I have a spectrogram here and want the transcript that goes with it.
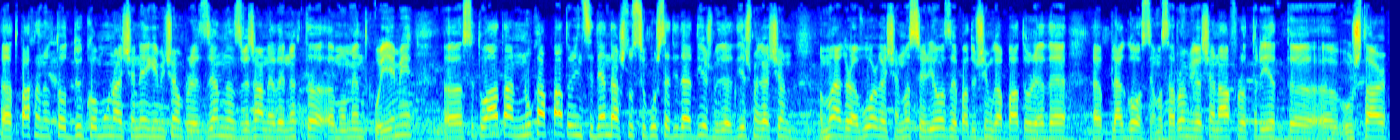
të paktën në këto dy komuna që ne kemi qenë prezent në Zveçan edhe në këtë moment ku jemi, situata nuk ka patur incidente ashtu sikurse dita e djeshme, dita e djeshme ka qenë më e agravuar, ka qenë më serioze, padyshim ka patur edhe plagosje. Mos harrojmë kanë qenë afro 30 ushtarë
